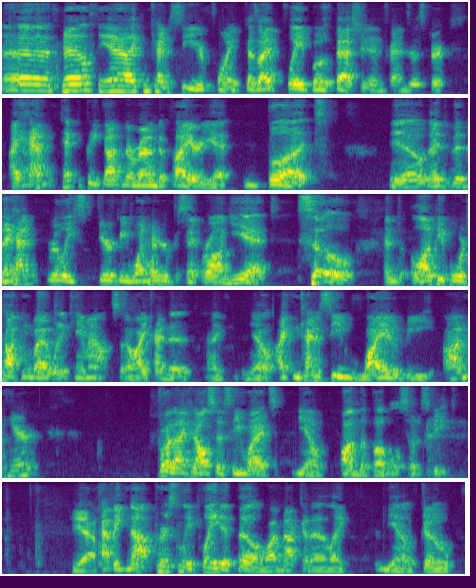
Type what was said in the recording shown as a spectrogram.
Uh, well, yeah, I can kind of see your point because I've played both Bastion and Transistor. I haven't technically gotten around to Pyre yet, but you know they, they hadn't really steered me 100% wrong yet. So, and a lot of people were talking about it when it came out. So I kind of, I you know, I can kind of see why it would be on here, but I can also see why it's you know on the bubble, so to speak. Yeah. Having not personally played it though, I'm not gonna like you know go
